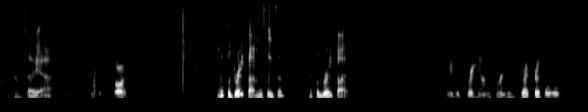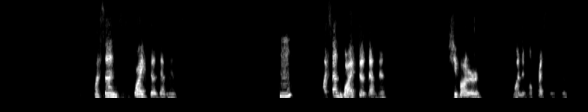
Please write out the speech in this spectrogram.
I don't know. so yeah It's just a thought. that's a great thought miss lisa that's a great thought I can just break down and find the right press hole. My son's wife does that mess. Hmm? My son's wife does that mess. She bought her one them little presses and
